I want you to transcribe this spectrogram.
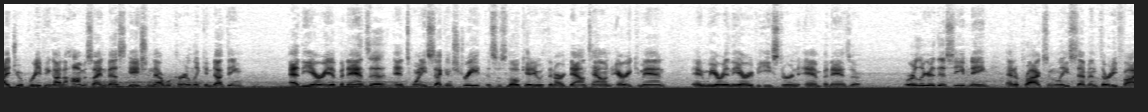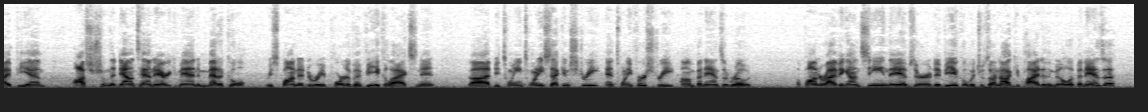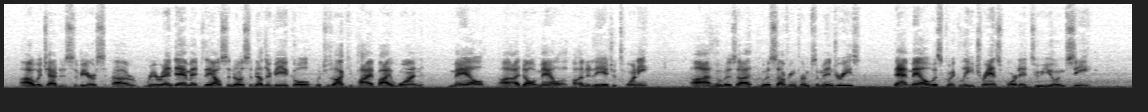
provide you a briefing on a homicide investigation that we're currently conducting at the area of Bonanza and 22nd Street. This is located within our downtown area command, and we are in the area of Eastern and Bonanza. Earlier this evening, at approximately 7:35 p.m., officers from the downtown area command and medical responded to a report of a vehicle accident uh, between 22nd Street and 21st Street on Bonanza Road. Upon arriving on scene, they observed a vehicle which was unoccupied in the middle of Bonanza, uh, which had severe uh, rear end damage. They also noticed another vehicle which was occupied by one male, uh, adult male under the age of 20, uh, who was uh, who was suffering from some injuries. That male was quickly transported to UMC.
